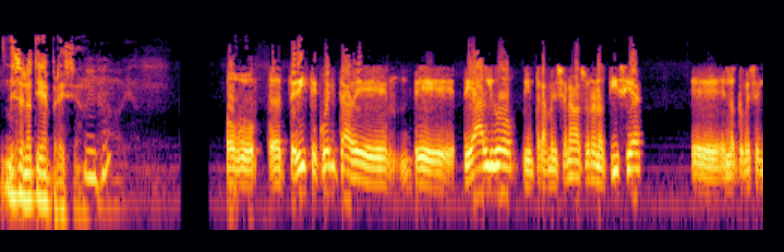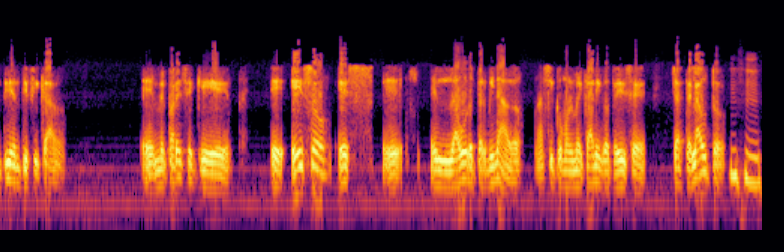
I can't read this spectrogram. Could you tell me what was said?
Eso no tiene precio. O eh, te diste cuenta de, de, algo mientras mencionabas una noticia eh, en lo que me sentí identificado. me parece que eso es el laburo terminado, así como el mecánico te dice, ya está el auto. en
